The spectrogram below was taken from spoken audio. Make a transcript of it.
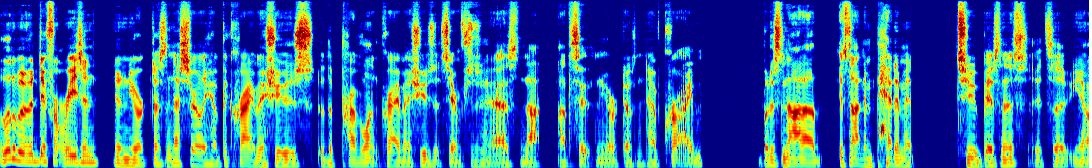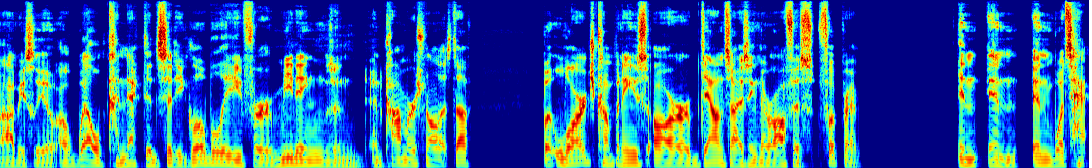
a little bit of a different reason. You know, New York doesn't necessarily have the crime issues, the prevalent crime issues that San Francisco has. Not not to say that New York doesn't have crime, but it's not a it's not an impediment to business. It's a you know obviously a, a well connected city globally for meetings and and commerce and all that stuff. But large companies are downsizing their office footprint. In in in what's ha-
